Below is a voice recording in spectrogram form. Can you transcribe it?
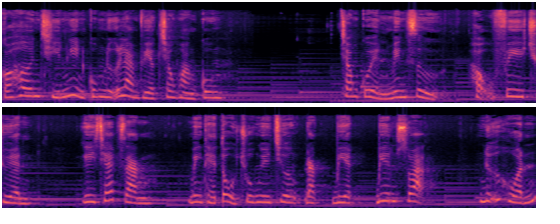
có hơn 9.000 cung nữ làm việc trong hoàng cung. Trong quyển Minh Sử, Hậu Phi truyền ghi chép rằng Minh Thái Tổ Chu Nguyên Chương đặc biệt biên soạn nữ huấn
